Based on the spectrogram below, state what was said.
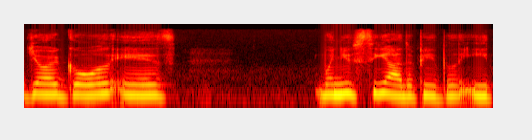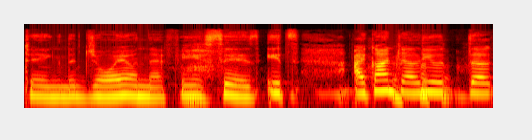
your goal is when you see other people eating, the joy on their faces. It's I can't tell you the.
